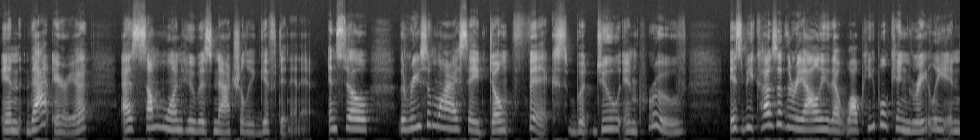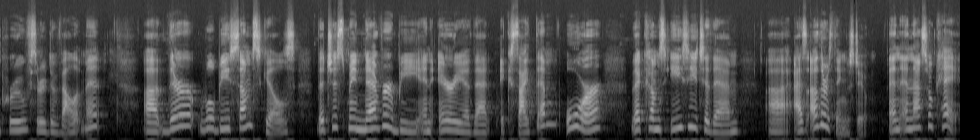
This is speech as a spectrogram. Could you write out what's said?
in that area as someone who is naturally gifted in it. And so the reason why I say don't fix, but do improve is because of the reality that while people can greatly improve through development, uh, there will be some skills that just may never be an area that excite them or that comes easy to them uh, as other things do. And, and that's okay.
